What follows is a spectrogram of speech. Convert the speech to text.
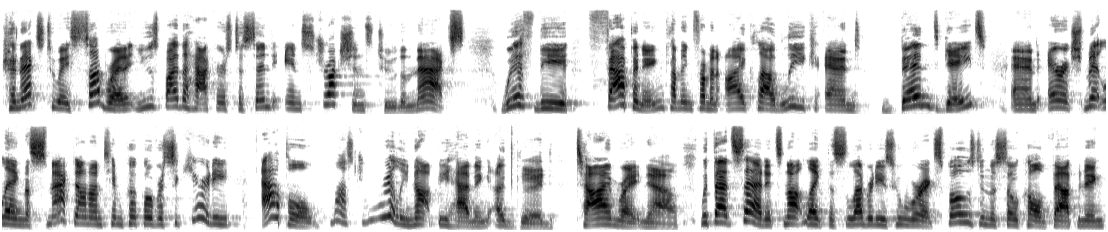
connects to a subreddit used by the hackers to send instructions to the Macs. With the fappening coming from an iCloud leak and Bendgate and Eric Schmidt laying the smackdown on Tim Cook over security, Apple must really not be having a good time right now. With that said, it's not like the celebrities who were exposed in the so-called fappening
